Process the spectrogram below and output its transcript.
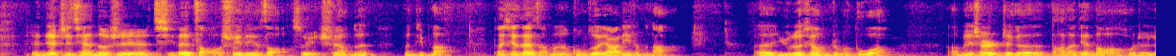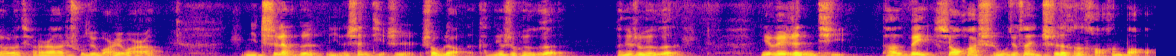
人家之前都是起得早，睡得也早，所以吃两顿问题不大。但现在咱们工作压力这么大，呃，娱乐项目这么多，啊，没事儿这个打打电脑啊，或者聊聊天啊，出去玩一玩啊，你吃两顿，你的身体是受不了的，肯定是会饿的，肯定是会饿的，因为人体。它胃消化食物，就算你吃的很好很饱，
